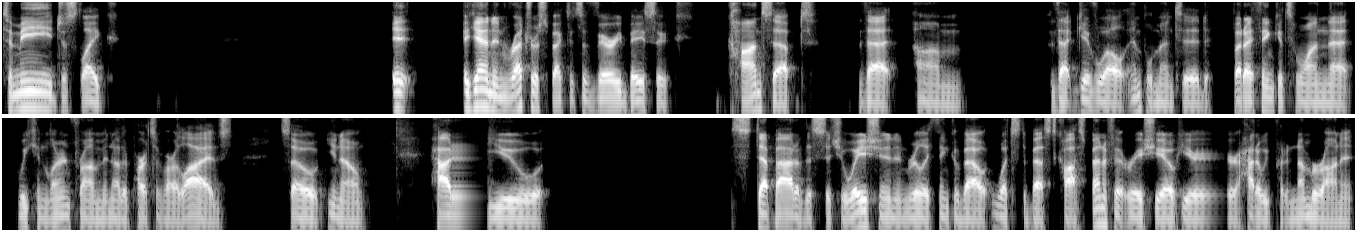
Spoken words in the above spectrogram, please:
to me just like it again in retrospect it's a very basic concept that um that givewell implemented but i think it's one that we can learn from in other parts of our lives. So you know how do you step out of the situation and really think about what's the best cost benefit ratio here? How do we put a number on it?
